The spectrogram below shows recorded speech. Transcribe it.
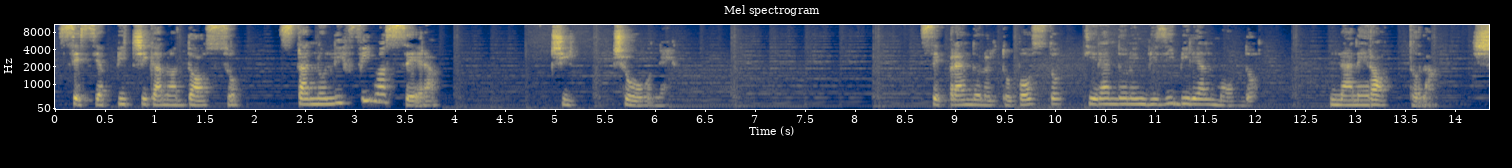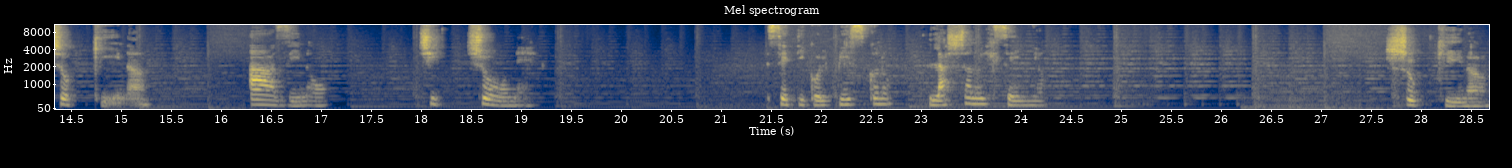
Se si appiccicano addosso, stanno lì fino a sera. Ciccione. Se prendono il tuo posto, ti rendono invisibile al mondo. Nanerottola, sciocchina, asino, ciccione se ti colpiscono, lasciano il segno. Sciocchina.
